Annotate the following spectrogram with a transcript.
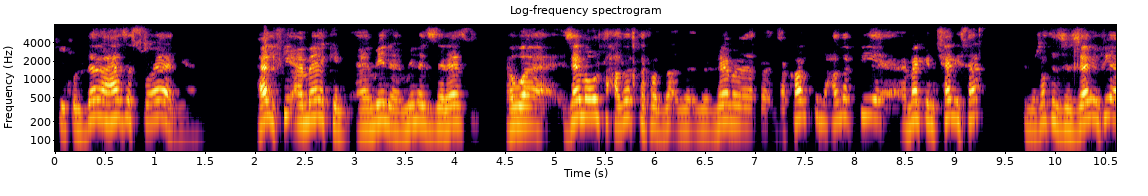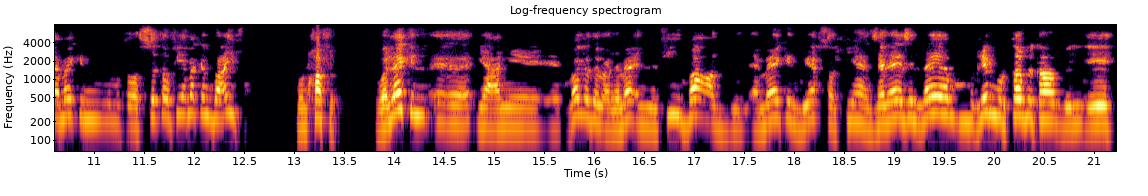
في خلدها هذا السؤال يعني هل في أماكن آمنة من الزلازل؟ هو زي ما قلت لحضرتك زي ما ذكرت إن حضرتك في أماكن شرسة في النشاط الزلزالي وفي أماكن متوسطة وفي أماكن ضعيفة منخفضة ولكن يعني وجد العلماء إن في بعض الأماكن بيحصل فيها زلازل لا غير مرتبطة بالإيه؟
